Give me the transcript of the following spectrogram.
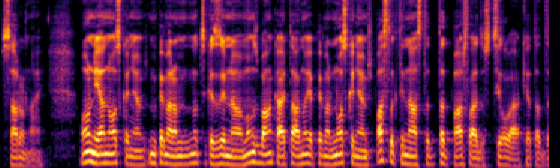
sarunai. Un, ja noskaņojums, nu, piemēram, nu, cik es zinu, mums bankā ir tā, nu, ja piemēram noskaņojums pasliktinās, tad, tad pārslēdz uz cilvēku, ja tad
